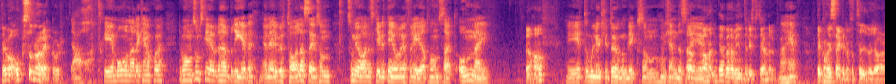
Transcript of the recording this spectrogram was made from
Det var också några veckor. Ja, tre månader kanske. Det var hon som skrev det här brevet, eller uttalade sig, som, som jag hade skrivit ner och refererat vad hon sagt om mig. Jaha. I ett olyckligt ögonblick som hon kände Ja, sig... ja, men det behöver vi inte diskutera nu. Nej. Det kommer vi säkert att få tid att göra.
